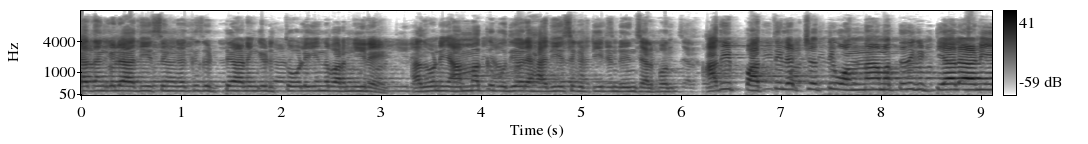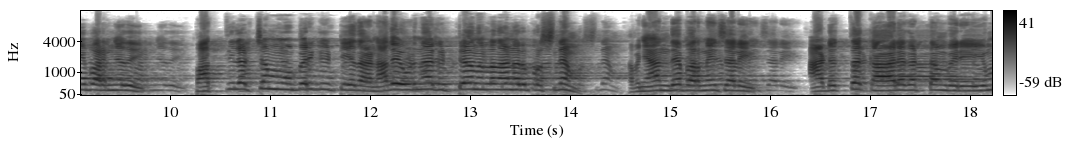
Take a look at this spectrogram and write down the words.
ഏതെങ്കിലും ഹദീസ് നിങ്ങൾക്ക് കിട്ടുകയാണെങ്കിൽ എടുത്തോളി എന്ന് പറഞ്ഞില്ലേ? അതുകൊണ്ട് ഞമ്മക്ക് പുതിയൊരു ഹദീസ് കിട്ടിയിട്ടുണ്ട് ചിലപ്പോ. അത് ഈ പത്ത് ലക്ഷത്തി ഒന്നാമത്തത് കിട്ടിയാലാണ് ഈ പറഞ്ഞത്. പത്ത് ലക്ഷം മൂപ്പർക്ക് കിട്ടിയതാണ്. അത് എവിടുന്നാ കിട്ടുക എന്നുള്ളതാണ് ഒരു പ്രശ്നം. അപ്പൊ ഞാൻ എന്തേ പറഞ്ഞു വെച്ചാൽ അടുത്ത കാലഘട്ടം വരെയും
